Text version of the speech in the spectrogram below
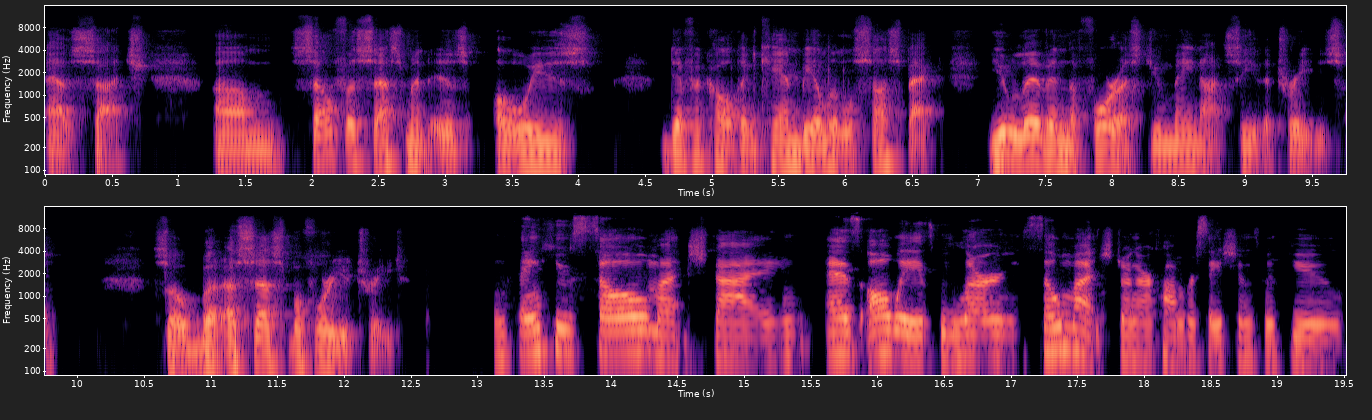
as such. Um, Self assessment is always difficult and can be a little suspect. You live in the forest, you may not see the trees. So, but assess before you treat. Thank you so much, Guy. As always, we learn so much during our conversations with you,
